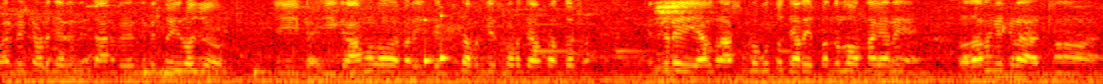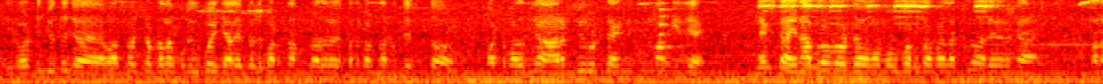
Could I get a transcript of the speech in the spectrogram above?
పర్మిషన్ ఇవ్వడం జరిగింది. దాని నిమిత్తం ఈరోజు ఈ ఈ గ్రామంలో మరి శంకుస్థాపన చేసుకోవడం చాలా సంతోషం. ఎందుకంటే ఇవాళ రాష్ట్ర ప్రభుత్వం చాలా ఇబ్బందుల్లో ఉన్నా కానీ ప్రధానంగా ఇక్కడ మనం ఈ రోడ్డు నుంచి చూస్తే వర్షం వచ్చినప్పుడల్లా మునిగిపోయి చాలా ఇబ్బంది పడుతున్నాం ప్రజలు ఇబ్బంది పడుతున్న ఉద్దేశంతో మొట్టమొదటిగా ఆర్ఎన్పి రోడ్డు శాంక్షన్ ఇచ్చింది మాకు ఇదే. నెక్స్ట్ అయినాపురం రోడ్డు ఒక మూడు కోట్ల తొంభై లక్షలు అదేవిధంగా మన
